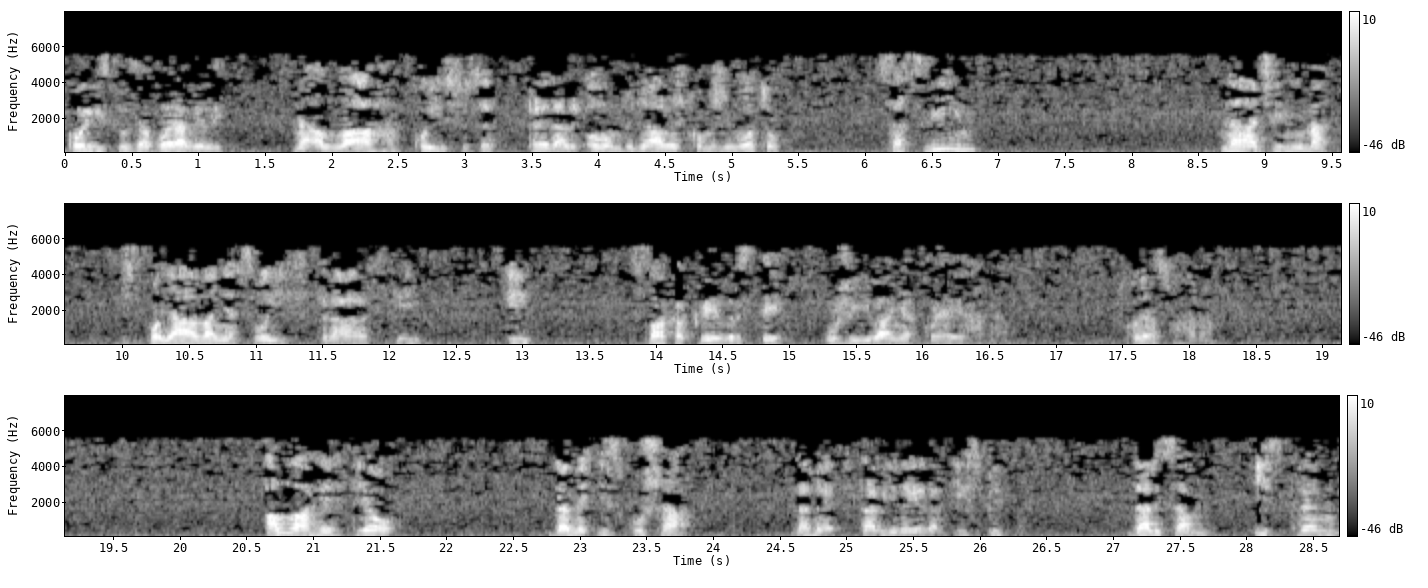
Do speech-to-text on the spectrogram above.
koji su zaboravili na Allaha, koji su se predali ovom dunjaluškom životu sa svim načinima ispoljavanja svojih strasti i svakakve vrste uživanja koja je haram. Koja su haram. Allah je htio da me iskuša, da me stavi na jedan ispit, da li sam iskren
